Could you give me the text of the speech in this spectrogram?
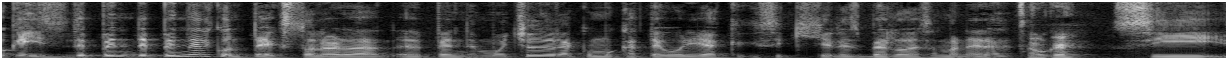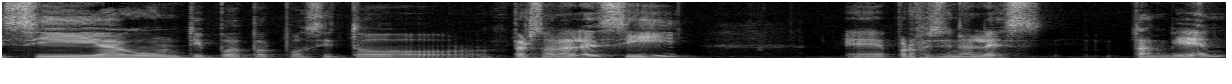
Ok, y depen- depende del contexto, la verdad. Depende mucho de la como categoría que si quieres verlo de esa manera. Ok. Sí, sí hago un tipo de propósito personales, sí. Eh, profesionales también.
